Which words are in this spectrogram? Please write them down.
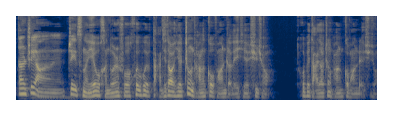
但是这样这一次呢，也有很多人说会不会打击到一些正常的购房者的一些需求，会不会打击到正常购房者的需求？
